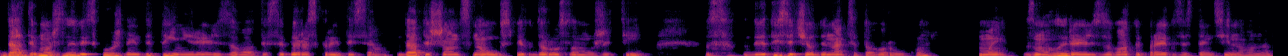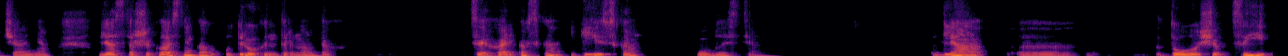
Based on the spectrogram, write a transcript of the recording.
дати можливість кожній дитині реалізувати себе, розкритися, дати шанс на успіх в дорослому житті. З 2011 року ми змогли реалізувати проєкт дистанційного навчання для старшокласників у трьох інтернатах. Це Харківська і Київська області. Для е, того, щоб ці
